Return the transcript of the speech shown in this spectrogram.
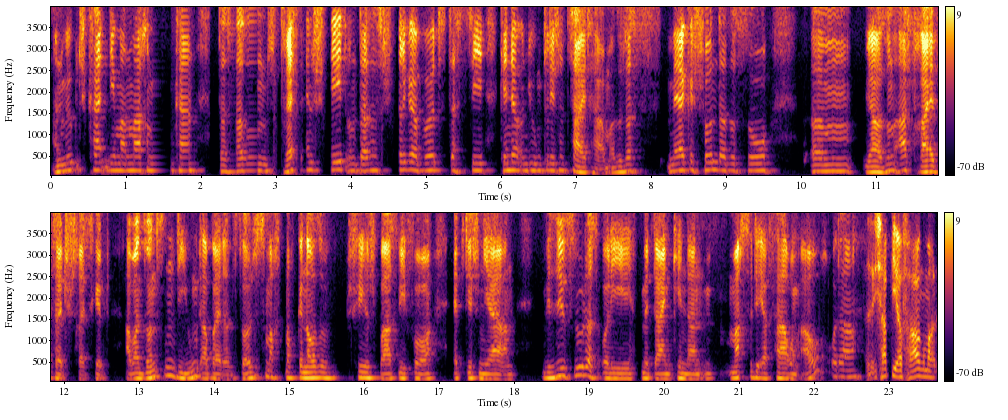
an Möglichkeiten, die man machen kann, dass da so ein Stress entsteht und dass es schwieriger wird, dass die Kinder und Jugendlichen Zeit haben. Also das merke ich schon, dass es so, ähm, ja, so eine Art Freizeitstress gibt. Aber ansonsten, die Jugendarbeit als solches macht noch genauso viel Spaß wie vor etlichen Jahren. Wie siehst du das, Olli, mit deinen Kindern? Machst du die Erfahrung auch? Oder? Also ich habe die Erfahrung gemacht,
